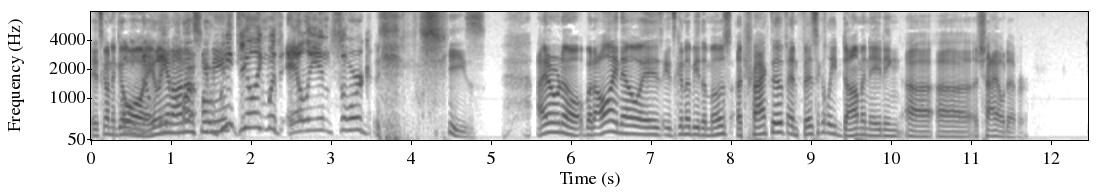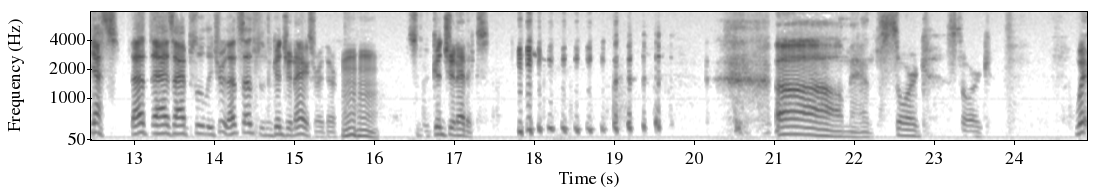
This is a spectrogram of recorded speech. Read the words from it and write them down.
it's gonna go oh, all no, alien on are, us. You are mean? Are we dealing with alien Sorg? Jeez, I don't know, but all I know is it's gonna be the most attractive and physically dominating uh, uh, child ever. Yes, that that's absolutely true. That's that's some good genetics right there. Mm-hmm. Some good genetics. oh man, Sorg, Sorg. Where,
